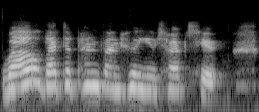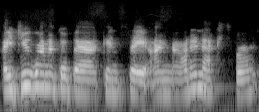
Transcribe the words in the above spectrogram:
Well, that depends on who you talk to. I do want to go back and say I'm not an expert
